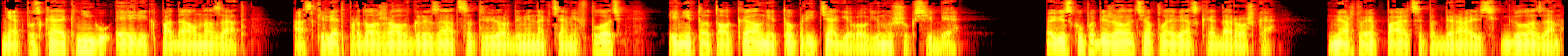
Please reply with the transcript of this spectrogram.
Не отпуская книгу, Эрик подал назад, а скелет продолжал вгрызаться твердыми ногтями в плоть и не то толкал, не то притягивал юношу к себе. По виску побежала теплая вязкая дорожка. Мертвые пальцы подбирались к глазам.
